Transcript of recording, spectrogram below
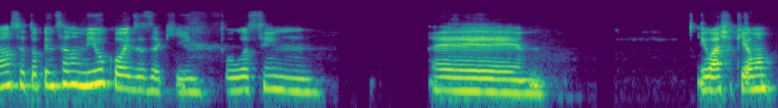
Nossa, eu estou pensando mil coisas aqui. Estou assim. É... Eu acho que é uma.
